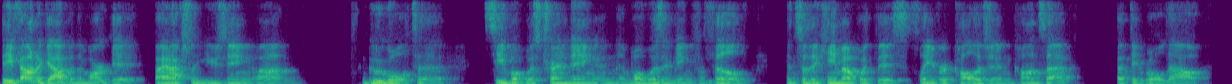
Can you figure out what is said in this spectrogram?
they found a gap in the market by actually using um, Google to see what was trending and, and what wasn't being fulfilled. And so they came up with this flavored collagen concept that they rolled out.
